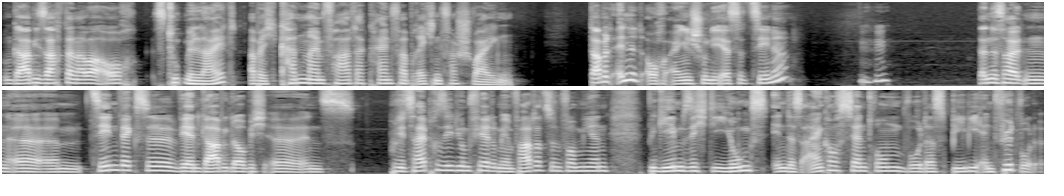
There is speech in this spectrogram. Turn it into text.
Und Gabi sagt dann aber auch, es tut mir leid, aber ich kann meinem Vater kein Verbrechen verschweigen. Damit endet auch eigentlich schon die erste Szene. Mhm. Dann ist halt ein äh, ähm, Szenenwechsel, während Gabi, glaube ich, äh, ins Polizeipräsidium fährt, um ihren Vater zu informieren, begeben sich die Jungs in das Einkaufszentrum, wo das Baby entführt wurde.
